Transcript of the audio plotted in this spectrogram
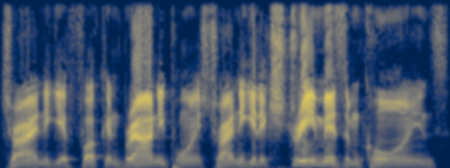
trying to get fucking brownie points, trying to get extremism coins,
